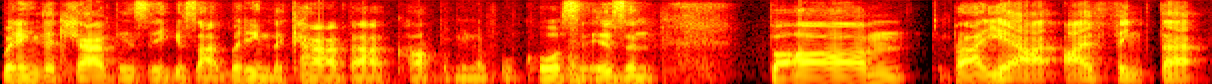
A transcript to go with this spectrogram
winning the Champions League is like winning the Carabao Cup. I mean, of course it isn't. But um, but yeah, I, I think that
